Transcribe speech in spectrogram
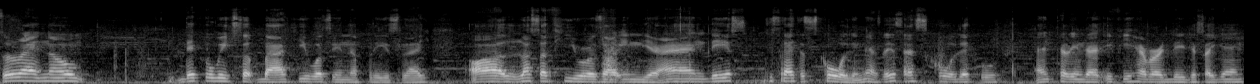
So right now, Deku wakes up back. He was in a place like all lots of heroes are in there, and they decide to scold him. Yes, they decide to scold Deku and tell him that if he ever did this again,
